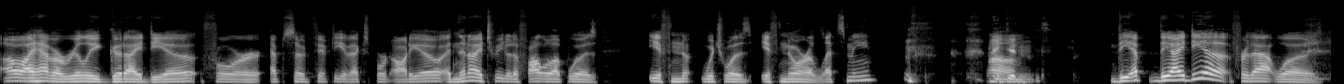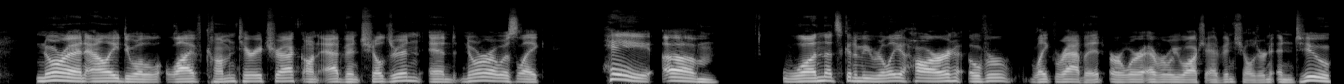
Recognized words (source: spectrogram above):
"Oh, I have a really good idea for episode 50 of Export Audio." And then I tweeted a follow-up was if no, which was if Nora lets me. I Um, didn't. the ep- the idea for that was Nora and Allie do a live commentary track on Advent Children, and Nora was like, "Hey, um, one that's going to be really hard over like Rabbit or wherever we watch Advent Children, and two,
